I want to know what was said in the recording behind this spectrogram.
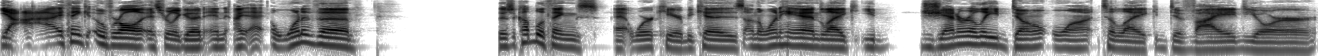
yeah, I, I think overall it's really good, and I, I one of the there's a couple of things at work here because on the one hand, like you generally don't want to like divide your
